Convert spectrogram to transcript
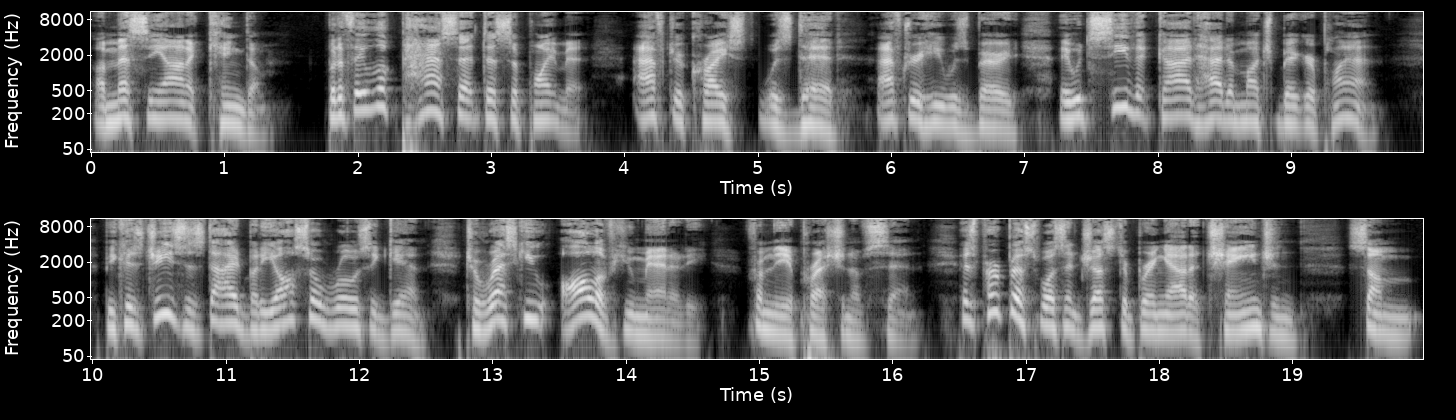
a messianic kingdom. But if they look past that disappointment after Christ was dead, after he was buried, they would see that God had a much bigger plan. Because Jesus died, but he also rose again to rescue all of humanity from the oppression of sin. His purpose wasn't just to bring out a change in some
